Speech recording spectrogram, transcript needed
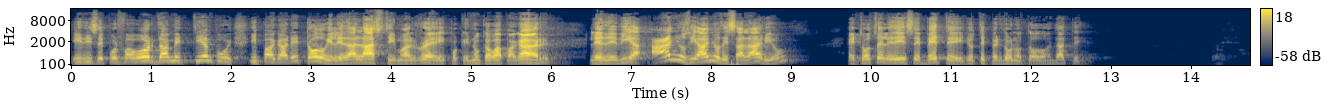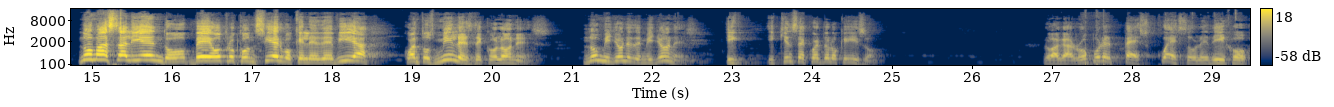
y dice, por favor, dame tiempo y, pagaré todo. Y le da lástima al rey porque nunca va a pagar. Le debía años y años de salario. Entonces le dice, vete, yo te perdono todo, andate. No más saliendo, ve otro consiervo que le debía cuántos miles de colones, no millones de millones. ¿Y, ¿Y quién se acuerda de lo que hizo? Lo agarró por el pescuezo, le dijo,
